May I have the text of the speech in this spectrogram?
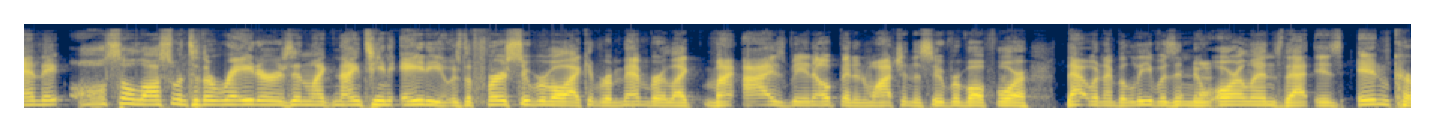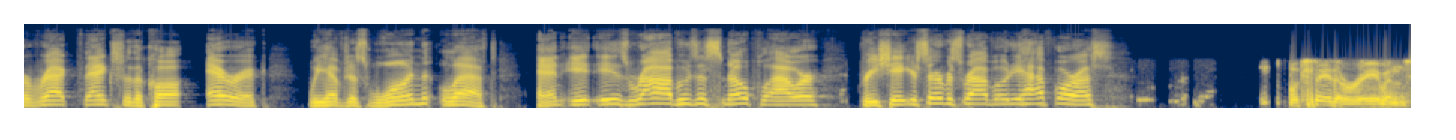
and they also lost one to the Raiders in like 1980. It was the first Super Bowl I could remember, like my eyes being open and watching the Super Bowl for. That one, I believe, was in New Orleans. That is incorrect. Thanks for the call, Eric. We have just one left, and it is Rob, who's a snowplower. Appreciate your service, Rob. What do you have for us? Let's say the Ravens.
